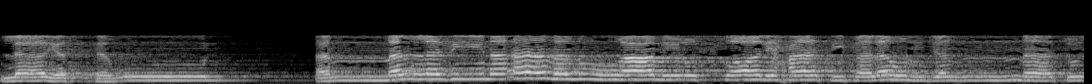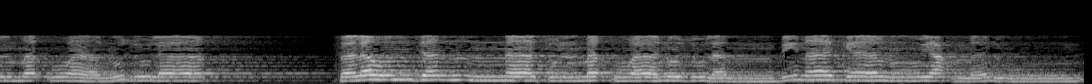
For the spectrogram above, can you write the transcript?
لا يستوون. أما الذين آمنوا وعملوا الصالحات فلهم جنات المأوى نزلا. فلهم جنات المأوى نزلا بما كانوا يعملون.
